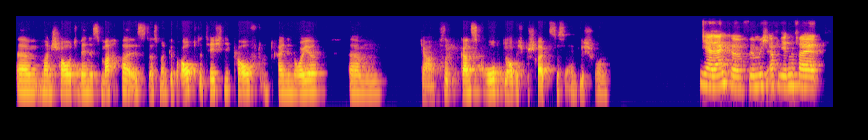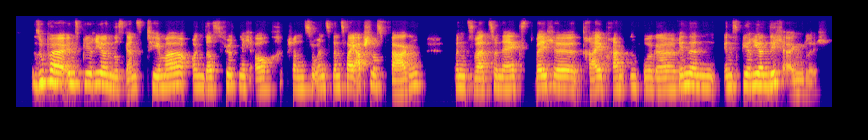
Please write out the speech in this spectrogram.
Ähm, man schaut, wenn es machbar ist, dass man gebrauchte Technik kauft und keine neue. Ähm, ja, so ganz grob, glaube ich, beschreibt es das eigentlich schon. Ja, danke. Für mich auf jeden Fall super inspirierend, das ganze Thema. Und das führt mich auch schon zu unseren zwei Abschlussfragen. Und zwar zunächst, welche drei Brandenburgerinnen inspirieren dich eigentlich?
